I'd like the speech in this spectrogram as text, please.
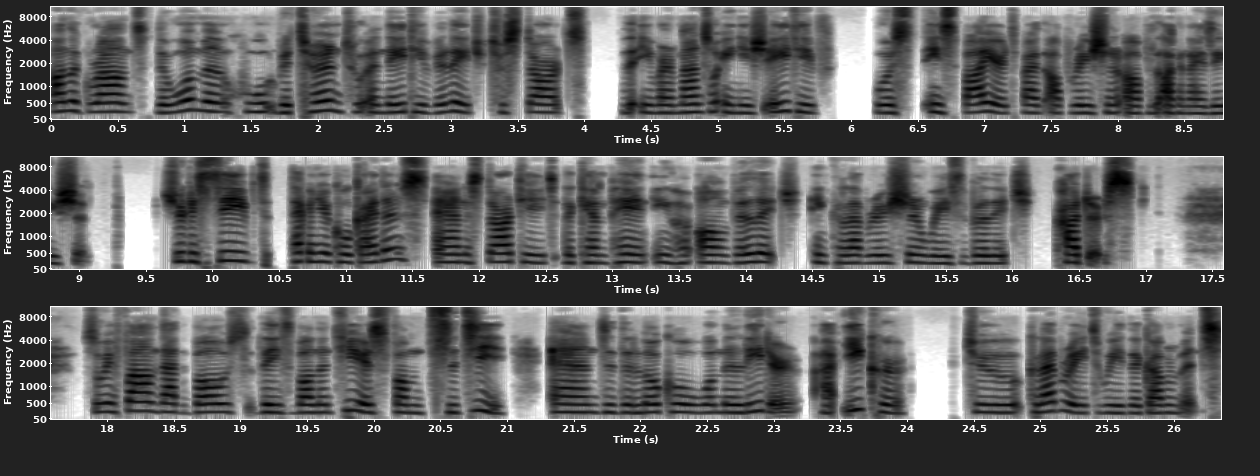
On the ground, the woman who returned to a native village to start the environmental initiative was inspired by the operation of the organization. She received technical guidance and started the campaign in her own village in collaboration with village cadres. So we found that both these volunteers from Chi and the local woman leader are eager to collaborate with the government.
